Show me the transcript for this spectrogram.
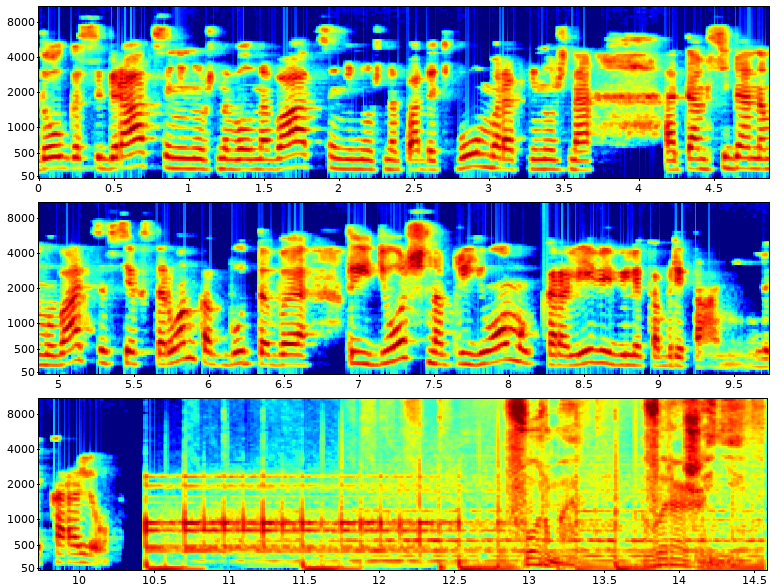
долго собираться, не нужно волноваться, не нужно падать в обморок, не нужно а, там себя намывать со всех сторон, как будто бы ты идешь на прием к королеве Великобритании или королю. Форма выражения.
